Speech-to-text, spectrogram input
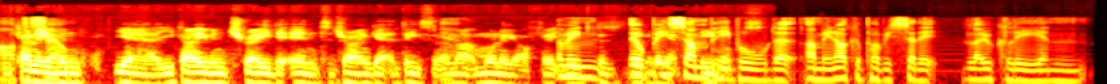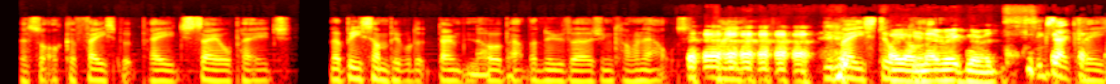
you hard can't to sell. even. Yeah, you can't even trade it in to try and get a decent Yeah. amount of money off it. I mean, there'll be some people that I mean, I could probably sell it locally in a sort of like a Facebook page, sale page. There'll be some people that don't know about the new version coming out. So may, you may still Play on their ignorance. exactly.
